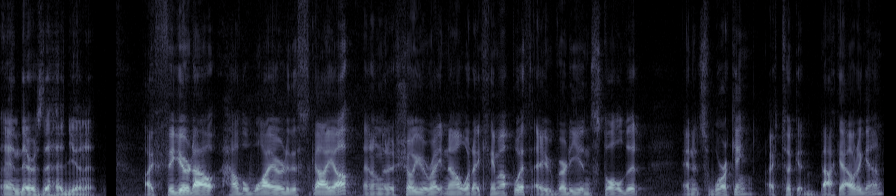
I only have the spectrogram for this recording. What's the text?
and there's the head unit. I figured out how to wire this guy up and I'm going to show you right now what I came up with. I already installed it and it's working. I took it back out again.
